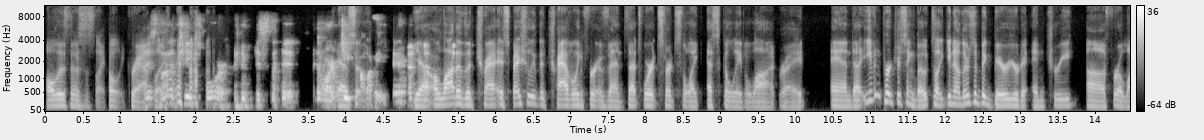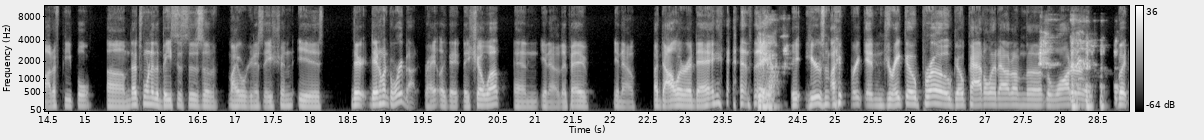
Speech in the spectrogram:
all this. And it's just like holy crap! It's like, not a cheap sport. it's not or yeah, cheap so, hobby. yeah, a lot of the tra, especially the traveling for events, that's where it starts to like escalate a lot, right? and uh, even purchasing boats like you know there's a big barrier to entry uh, for a lot of people um, that's one of the bases of my organization is they they don't have to worry about it right? Like they, they show up and you know they pay you know a dollar a day and they, yeah. here's my freaking Draco Pro go paddle it out on the the water. But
